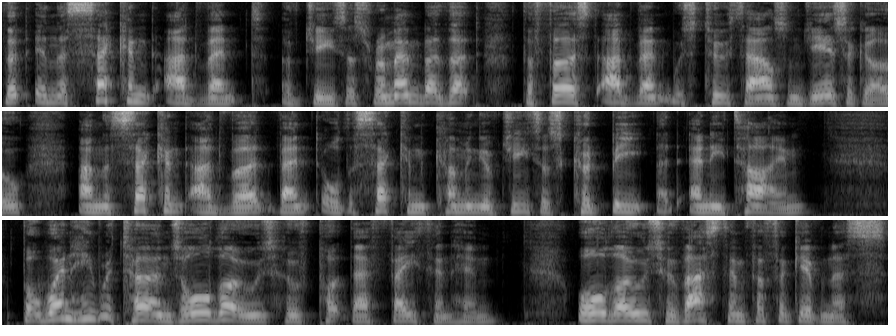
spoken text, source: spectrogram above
that in the second advent of Jesus, remember that the first advent was 2,000 years ago, and the second advent or the second coming of Jesus could be at any time. But when he returns, all those who've put their faith in him, all those who've asked him for forgiveness,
